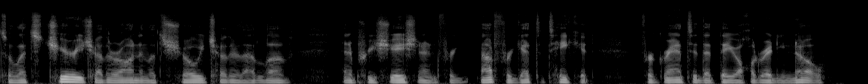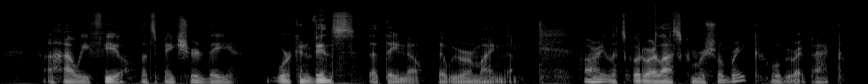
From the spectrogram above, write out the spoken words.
So let's cheer each other on and let's show each other that love and appreciation and for, not forget to take it for granted that they already know uh, how we feel. Let's make sure they we're convinced that they know, that we remind them. All right, let's go to our last commercial break. We'll be right back.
